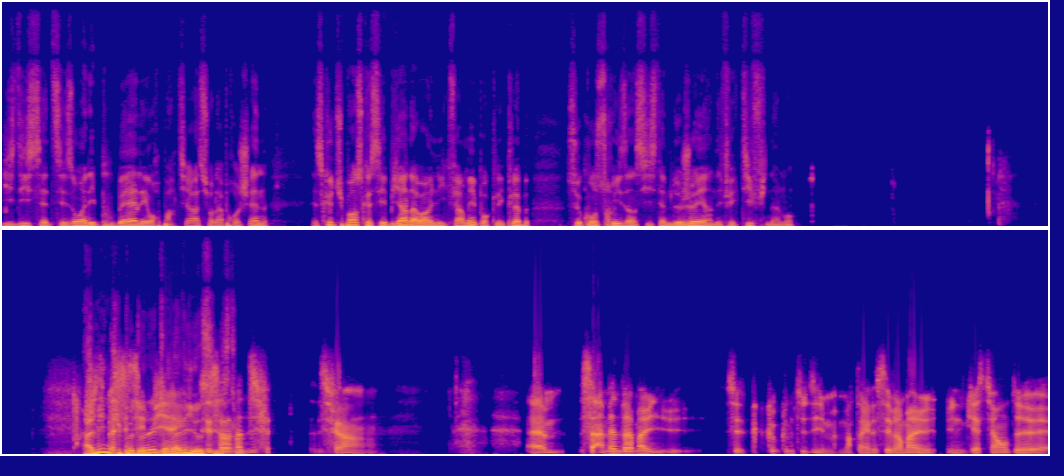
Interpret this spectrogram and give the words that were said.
Ils se disent cette saison elle est poubelle et on repartira sur la prochaine. Est-ce que tu penses que c'est bien d'avoir une ligue fermée pour que les clubs se construisent un système de jeu et un effectif finalement? Amine, tu peux donner ton avis aussi. C'est différent. Euh, ça amène vraiment, comme tu dis, Martin, c'est vraiment une question de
